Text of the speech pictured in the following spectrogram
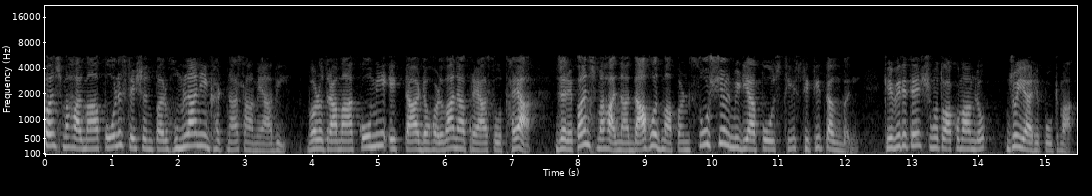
પંચમહાલમાં પોલીસ સ્ટેશન પર હુમલાની ઘટના સામે આવી. વડોદરામાં કોમી એકતા ડહોળવાના પ્રયાસો થયા, જ્યારે પંચમહાલના દાહોદમાં પણ સોશિયલ મીડિયા પોસ્ટથી સ્થિતિ તંગ બની. કેવી રીતે? શું હતો આખો મામલો? જોઈએ આ રિપોર્ટમાં.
